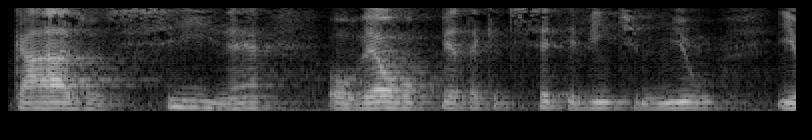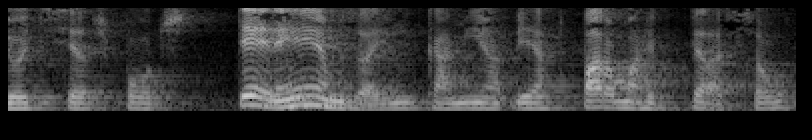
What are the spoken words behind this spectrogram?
caso se né, houver o rompimento aqui de 120.800 pontos, teremos aí um caminho aberto para uma recuperação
